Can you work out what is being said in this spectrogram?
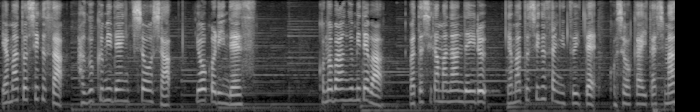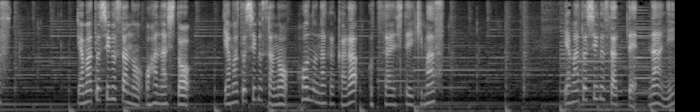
大和しぐさ育み伝承者ようこりんですこの番組では私が学んでいる大和しぐさについてご紹介いたします。大和しぐさのお話と大和しぐさの本の中からお伝えしていきます。大和しぐさって何？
